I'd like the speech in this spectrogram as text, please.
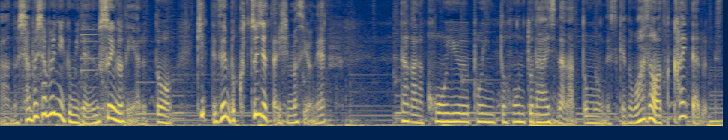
あのしゃぶしゃぶ肉みたいに薄いのでやると切って全部くっついちゃったりしますよねだからこういうポイント本当大事だなと思うんですけどわざわざ書いてあるんです。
